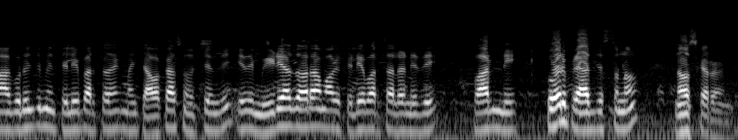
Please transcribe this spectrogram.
మా గురించి మేము తెలియపరచడానికి మంచి అవకాశం వచ్చింది. ఇది మీడియా ద్వారా మాకు తెలియపరచాలనేది వారిని కోరి ప్రార్థిస్తున్నాం. నమస్కారం అండి.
